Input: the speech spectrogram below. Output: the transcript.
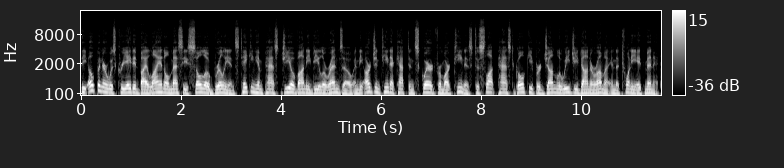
The opener was created by Lionel Messi's solo brilliance taking him past Giovanni Di Lorenzo and the Argentina captain squared for Martinez to slot past goalkeeper Gianluigi Donnarumma in the 28th minute.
